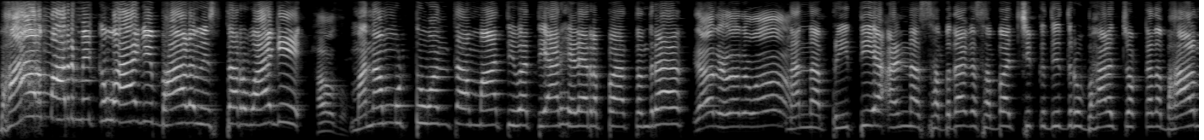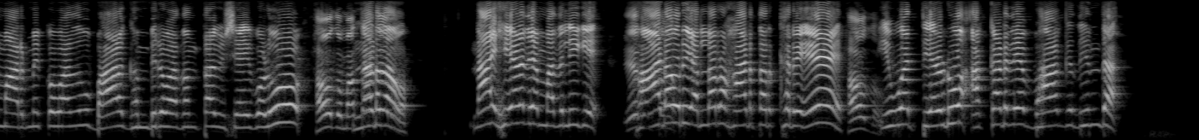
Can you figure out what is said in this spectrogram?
ಬಹಳ ಮಾರ್ಮಿಕವಾಗಿ ಬಹಳ ವಿಸ್ತಾರವಾಗಿ ಹೌದು. ಮನ ಮುಟ್ಟುವಂತ ಮಾತ್ ಇವತ್ ಯಾರ್ ಹೇಳ್ಯಾರಪ್ಪ ಅಂತಂದ್ರ ಯಾರು ಹೇಳ್ಯಾರವ ನನ್ನ ಪ್ರೀತಿಯ ಅಣ್ಣ ಸಬದಾಗ ಸಭ ಚಿಕ್ಕದಿದ್ರು ಬಹಳ ಚೊಕ್ಕದ ಬಹಳ ಮಾರ್ಮಿಕವಾದ ಬಹಳ ಗಂಭೀರವಾದಂತ ವಿಷಯಗಳು ಹೌದು ಮಾತಾಡ ನಡೆದಾವ. ನಾ ಹೇಳ್ದೆ ಮೊದಲಿಗೆ ಹಾಡೋರು ಎಲ್ಲರೂ ಹಾಡ್ತಾರ ಖರೆ. ಇವತ್ತೆರಡು ಅಕ್ಕಡದೆ ಭಾಗದಿಂದ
